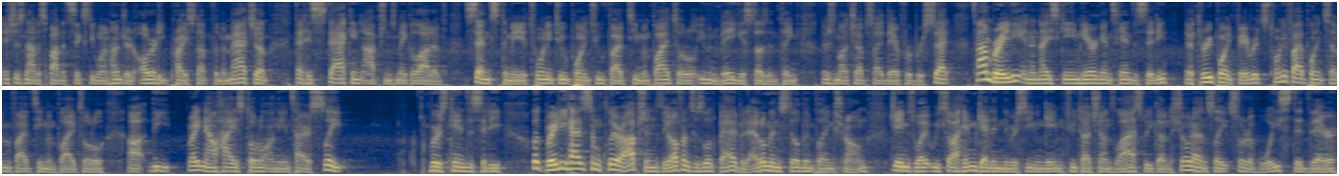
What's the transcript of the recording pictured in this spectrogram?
it's just not a spot at 6,100. Already priced up for the matchup that his stacking options make a lot of sense to me. A 22.25 team implied total. Even Vegas doesn't think there's much upside there for Brissett. Tom Brady in a nice game here against Kansas City. They're three point favorites, 25.75 team implied total. Uh, the right now highest total on the entire slate. Versus Kansas City. Look, Brady has some clear options. The offenses look bad, but Edelman's still been playing strong. James White, we saw him get in the receiving game, two touchdowns last week on the showdown slate, sort of wasted there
